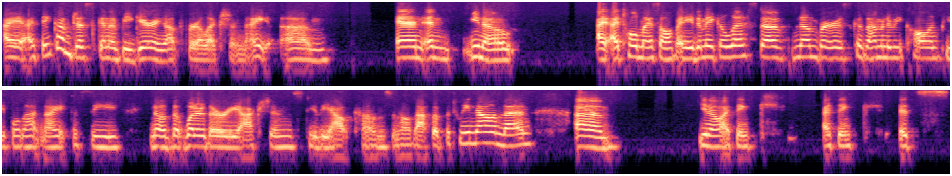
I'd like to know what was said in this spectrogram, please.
I I think I'm just going to be gearing up for election night. Um, and and you know I, I told myself I need to make a list of numbers because I'm going to be calling people that night to see, you know, that what are their reactions to the outcomes and all that. But between now and then, um, you know, I think I think it's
